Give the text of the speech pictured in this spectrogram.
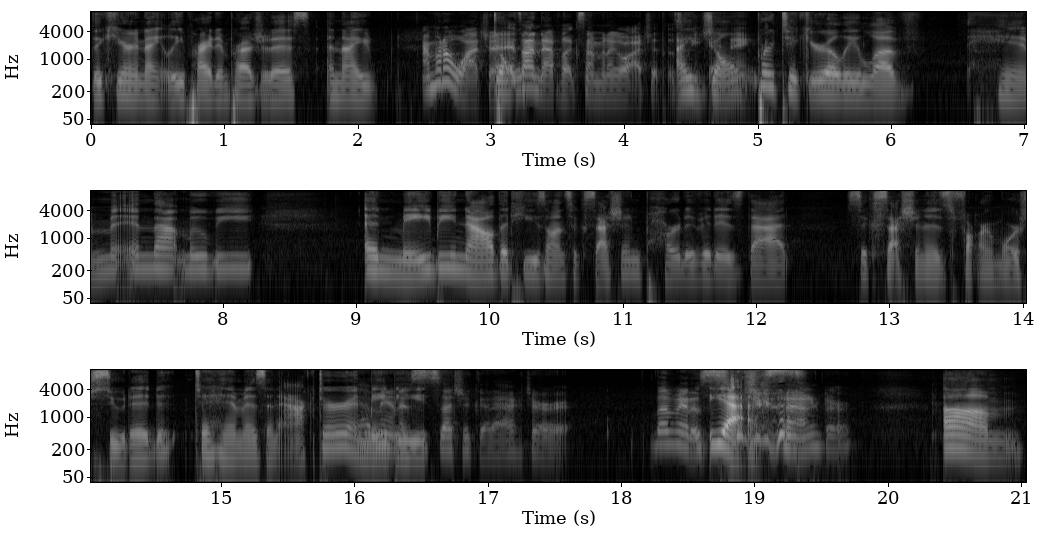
the Keira Knightley Pride and Prejudice, and I I'm gonna watch it. It's on Netflix. I'm gonna go watch it this I week. don't think. particularly love him in that movie. And maybe now that he's on Succession, part of it is that Succession is far more suited to him as an actor, and that man maybe is such a good actor. That man is Yes. such a good actor. um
